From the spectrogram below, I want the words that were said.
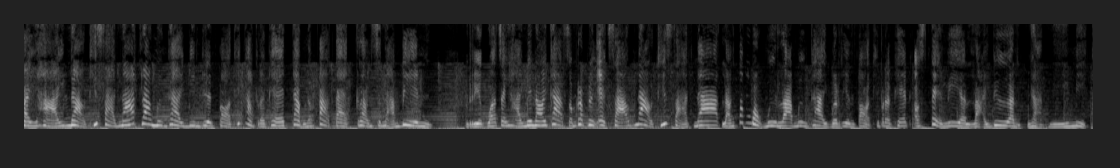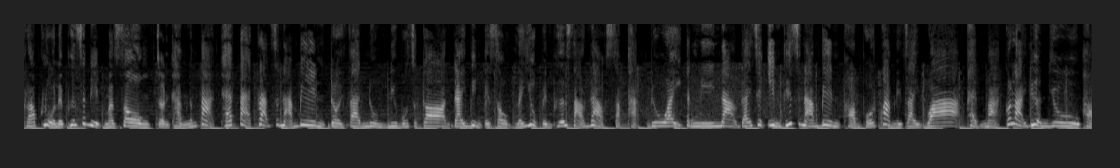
ใจหายหนาวที่สานาทกลางเมืองไทยบินเรียนต่อที่ต่างประเทศทำน้ำตาแตกกลางสนามบิน เรียกว่าใจหายไม่น้อยค่ะสำหรับนางเอกสาวหนาวที่สานาหลังต้องบอกมือลาเมืองไทยไปเรียนต่อที่ประเทศออสเตรเลียหลายเดือน งานนี้มีครอบครัวและเพื่อนสนิทมาส่ง จนทำน้ำตาแทบแตกกลางสนามบิน โดยแฟนหนุ่มนิววงศกรได้บินไปส่ง และอยู่เป็นเพื่อนสาวหนาวสักพักด้วยทั้งนี้หนาวได้เช็คอินที่สนามบินพร้อมโพสต์ความในใจว่า แผ่นมาก็หลายเดือนอยู่พอ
